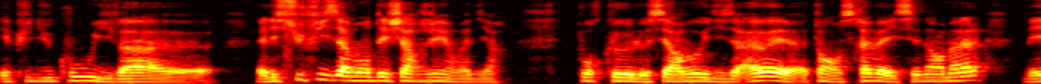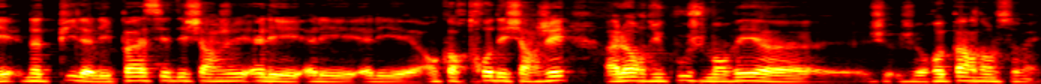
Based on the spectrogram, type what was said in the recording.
et puis du coup, il va, elle est suffisamment déchargée, on va dire, pour que le cerveau il dise ah ouais, attends, on se réveille, c'est normal, mais notre pile elle est pas assez déchargée, elle est, elle est, elle est encore trop déchargée. Alors du coup, je m'en vais, je, je repars dans le sommeil.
